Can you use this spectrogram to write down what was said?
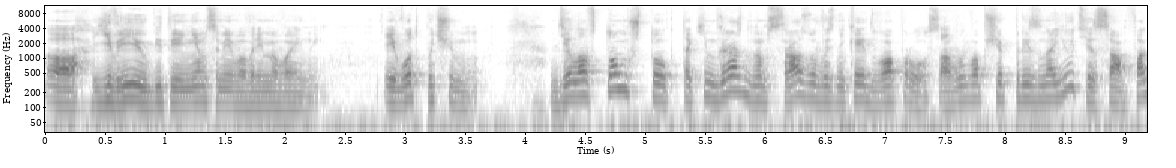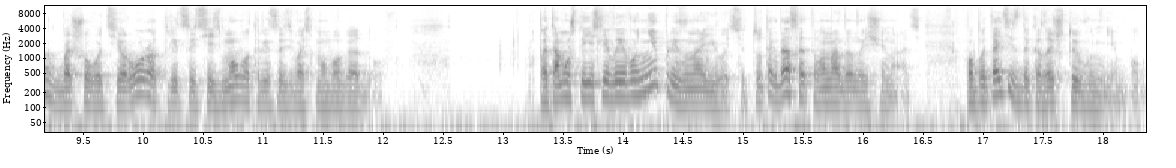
э, евреи, убитые немцами во время войны. И вот почему. Дело в том, что к таким гражданам сразу возникает вопрос, а вы вообще признаете сам факт большого террора 37-38 годов? Потому что если вы его не признаете, то тогда с этого надо начинать. Попытайтесь доказать, что его не было.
